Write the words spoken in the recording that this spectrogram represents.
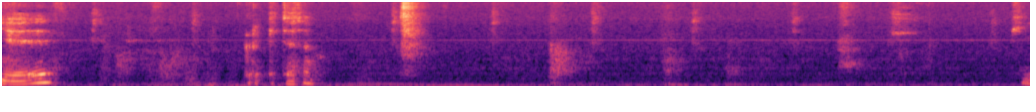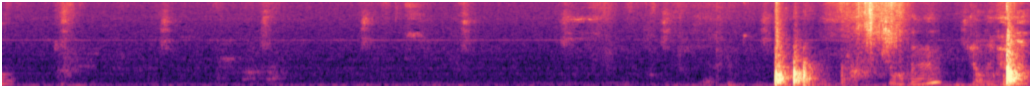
예. 그렇게 짜죠. 비. 여기다는 간략하게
